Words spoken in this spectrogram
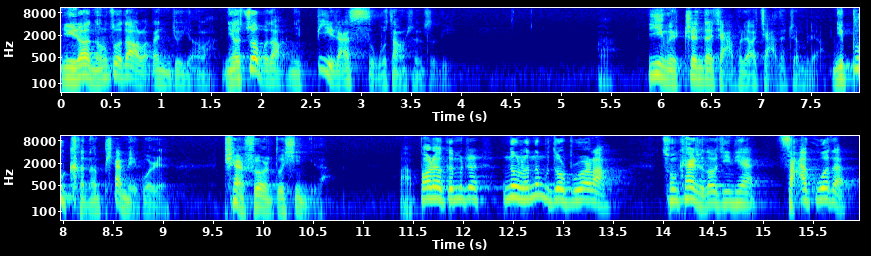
你要能做到了，那你就赢了；你要做不到，你必然死无葬身之地。啊，因为真的假不了，假的真不了，你不可能骗美国人，骗所有人都信你的。啊，爆料革命这弄了那么多波了，从开始到今天砸锅的，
